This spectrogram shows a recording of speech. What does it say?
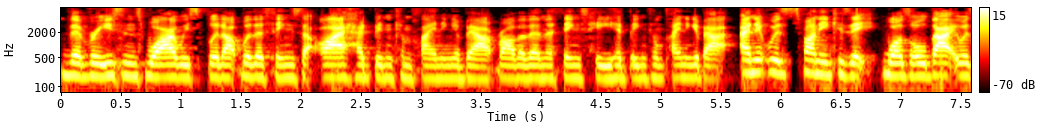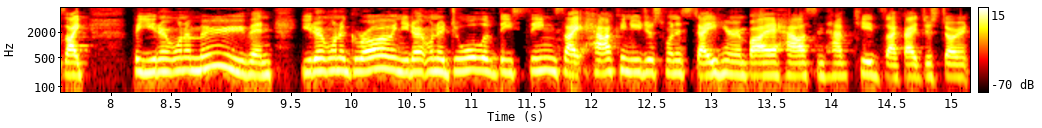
the reasons why we split up were the things that I had been complaining about rather than the things he had been complaining about. And it was funny because it was all that. It was like, but you don't want to move and you don't want to grow and you don't want to do all of these things. Like, how can you just want to stay here and buy a house and have kids? Like, I just don't,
